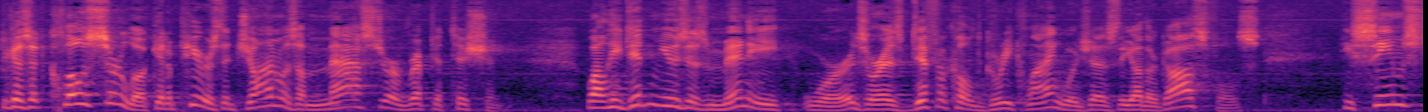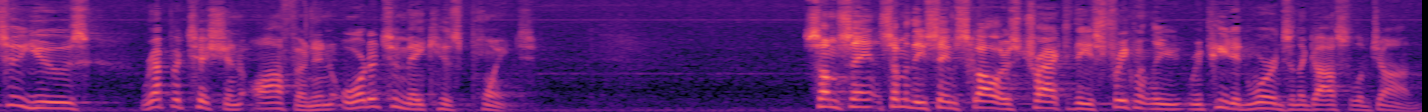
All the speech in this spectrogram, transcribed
Because at closer look, it appears that John was a master of repetition. While he didn't use as many words or as difficult Greek language as the other gospels, he seems to use repetition often in order to make his point. Some, say, some of these same scholars tracked these frequently repeated words in the Gospel of John.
